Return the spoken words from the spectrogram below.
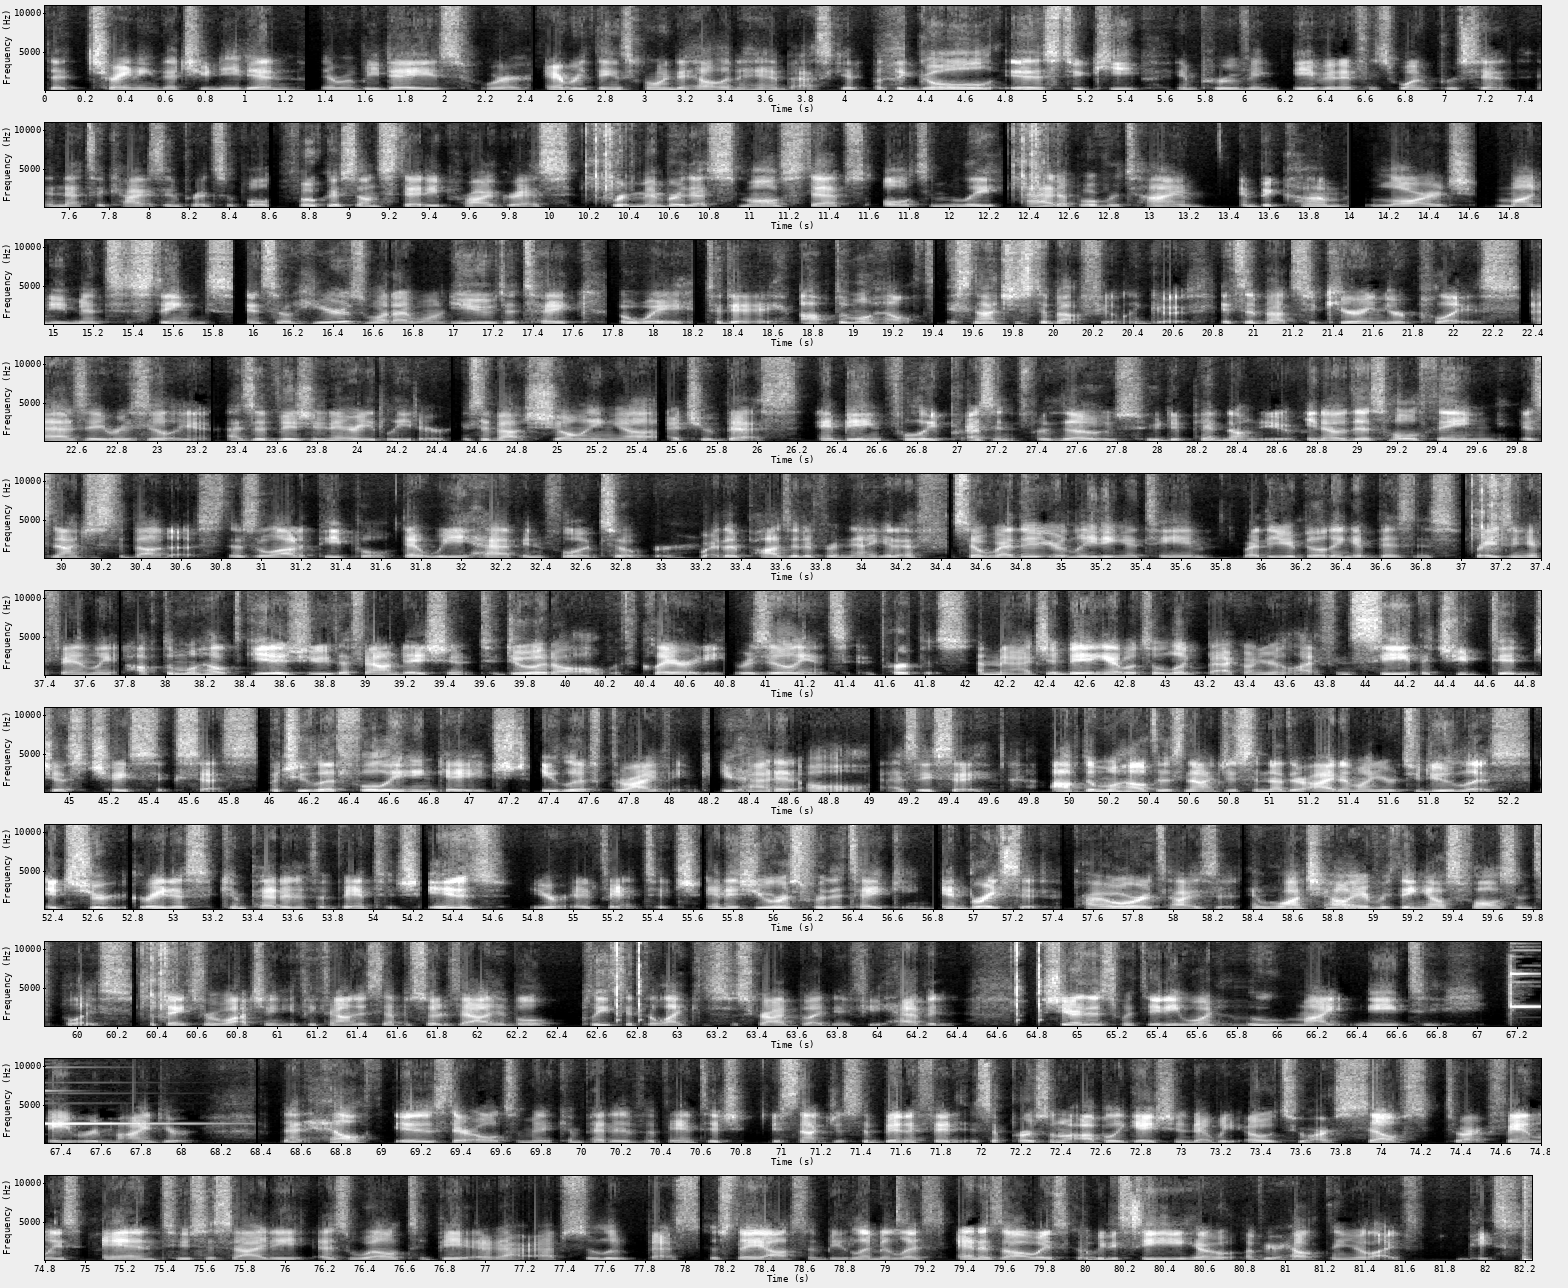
the training that you need in. There will be days where everything's going to hell in a handbasket, but the goal is to keep improving, even if it's 1%. And that's a Kaizen principle. Focus on steady progress. Remember that small steps ultimately add up over time and become large, monumentous things. And so here's what I want you to take away today optimal health. It's not just about feeling good, it's about securing your place as a resilient, as a visionary leader. It's about showing up at your best and being fully present for those who depend on you. You know, this whole thing is not just about us. There's a lot of people that we have influence over, whether positive or negative. So whether you're leading a team, whether you're building a business, raising a family, optimal health gives you the foundation to do it all with clarity, resilience, and purpose. Imagine being able to look back on your life and see that you didn't just chase success, but you lived fully engaged. You lived thriving. You had it all, as they say. Optimal health is not just another item on your to-do list. It's your greatest competitive advantage. It is your advantage and it's yours for the taking. Embrace it, prioritize it, and watch how everything else falls into place. So thanks for watching. If you found this episode valuable, please hit the like and subscribe button. If you haven't, share this with anyone who might need to a reminder that health is their ultimate competitive advantage. It's not just a benefit, it's a personal obligation that we owe to ourselves, to our families, and to society as well to be at our absolute best. So stay awesome, be limitless, and as always, go be the CEO of your health and your life. Peace.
